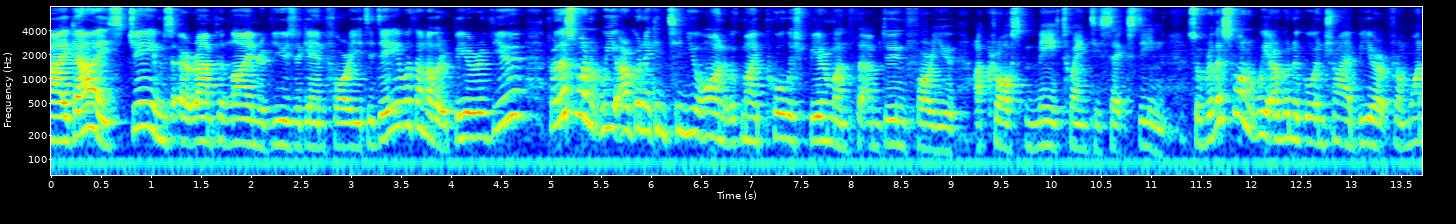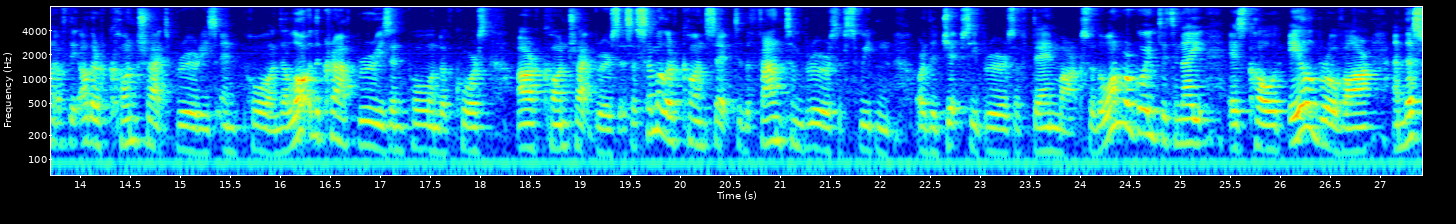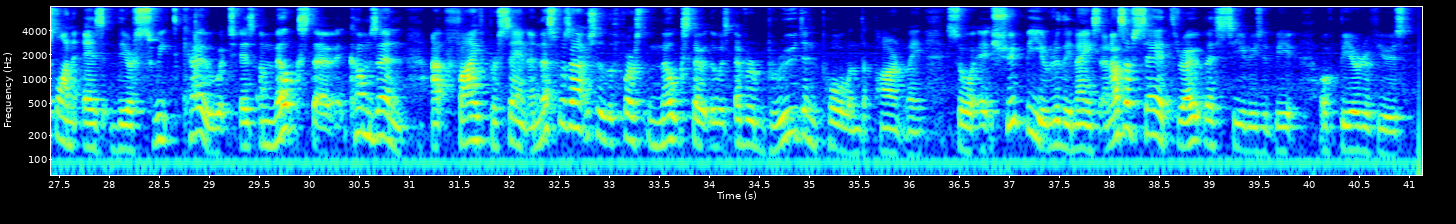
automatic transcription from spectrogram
Hi guys, James at Rampant Lion Reviews again for you today with another beer review. For this one we are going to continue on with my Polish beer month that I'm doing for you across May 2016. So for this one we are going to go and try a beer from one of the other contract breweries in Poland. A lot of the craft breweries in Poland of course are contract brewers. It's a similar concept to the Phantom Brewers of Sweden or the Gypsy Brewers of Denmark. So the one we're going to tonight is called Alebrowar and this one is their Sweet Cow which is a milk stout. It comes in at 5% and this was actually the first milk stout that was ever brewed in Poland apparently. So it should be really nice and as I've said throughout this series of beer reviews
